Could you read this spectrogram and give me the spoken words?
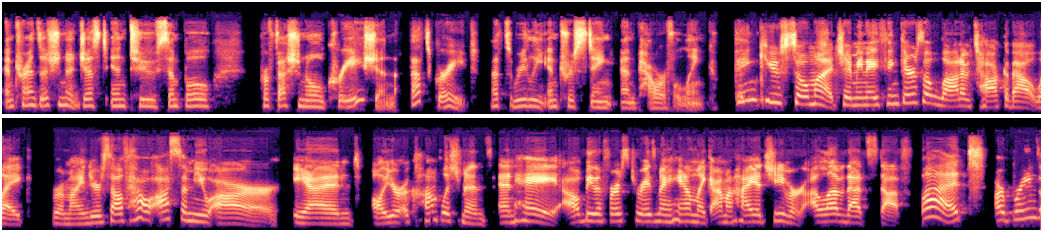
and transition it just into simple professional creation. That's great. That's really interesting and powerful link. Thank you so much. I mean, I think there's a lot of talk about like remind yourself how awesome you are and all your accomplishments. And hey, I'll be the first to raise my hand like I'm a high achiever. I love that stuff. But our brains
